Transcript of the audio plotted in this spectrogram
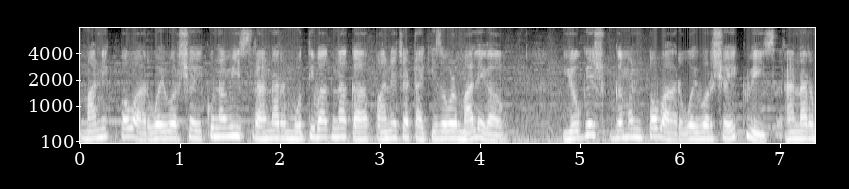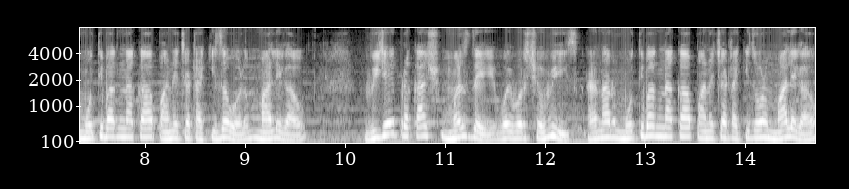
माणिक पवार वय वर्ष एकोणावीस राहणार मोतीबाग नाका पाण्याच्या टाकीजवळ मालेगाव. योगेश गमन पवार वय वर्ष एकवीस राहणार मोतीबाग नाका पाण्याच्या टाकीजवळ मालेगाव. विजय प्रकाश मजदे वय वर्ष वीस राहणार मोतीबाग नाका पाण्याच्या टाकीजवळ मालेगाव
